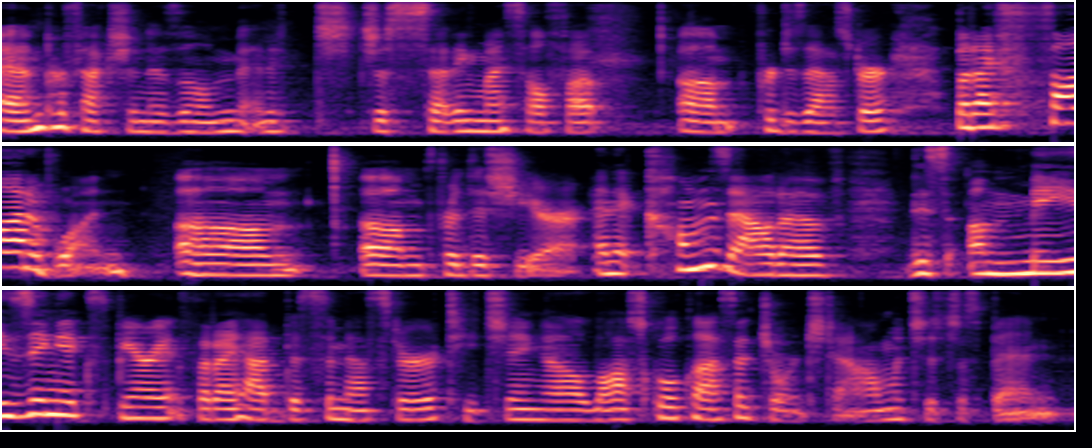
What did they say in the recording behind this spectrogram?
and perfectionism, and it's just setting myself up um, for disaster. But I thought of one um, um, for this year, and it comes out of this amazing experience that I had this semester teaching a law school class at Georgetown, which has just been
